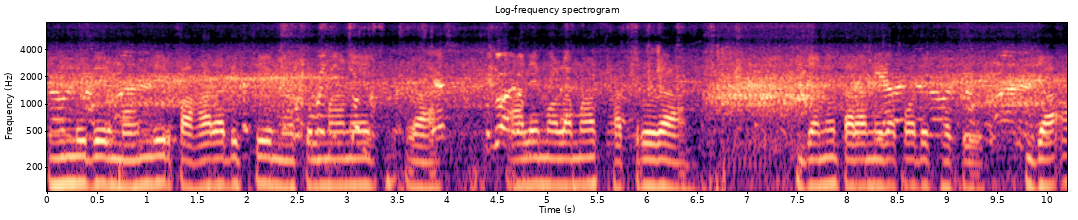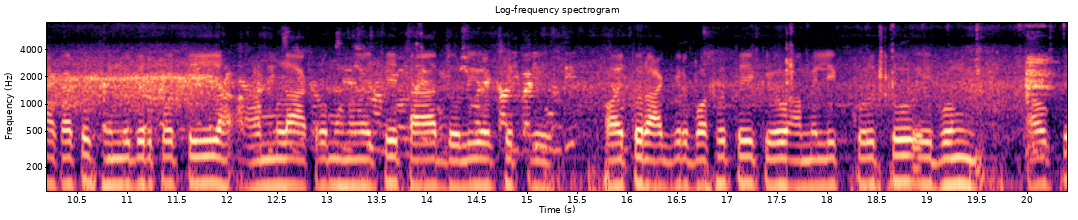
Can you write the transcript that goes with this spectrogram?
হিন্দুদের মন্দির পাহারা দিচ্ছে মুসলমানেরা আলেম ওলামা ছাত্ররা, যেন তারা নিরাপদে থাকে। যা একাটুক হিন্দুদের প্রতি হামলা আক্রমণ হয়েছে তা দলীয় ক্ষেত্রে। হয়তো রাগের বসতে কেউ আমেলিক করতো এবং কাউকে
